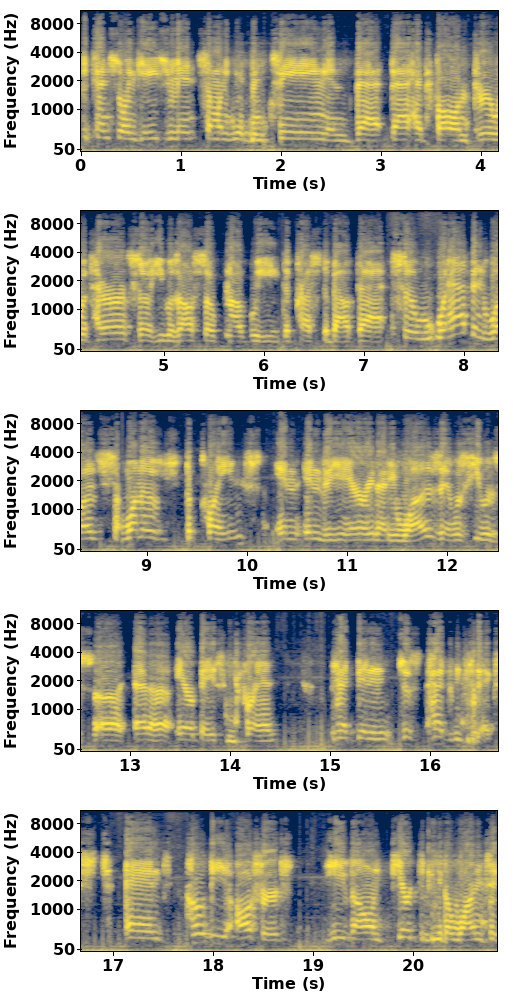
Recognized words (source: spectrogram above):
potential engagement, someone he had been seeing, and that that had fallen through with her, so he was also probably depressed about that. So what happened was one of the planes in, in the area that he was, it was he was uh, at an air base in France, had been just had been fixed, and Hobey offered he volunteered to be the one to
